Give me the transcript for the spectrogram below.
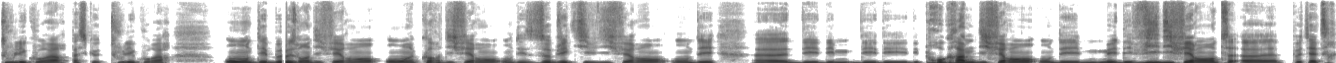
tous les coureurs parce que tous les coureurs ont des besoins différents, ont un corps différent, ont des objectifs différents, ont des, programmes différents, ont des, des vies différentes. Peut-être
